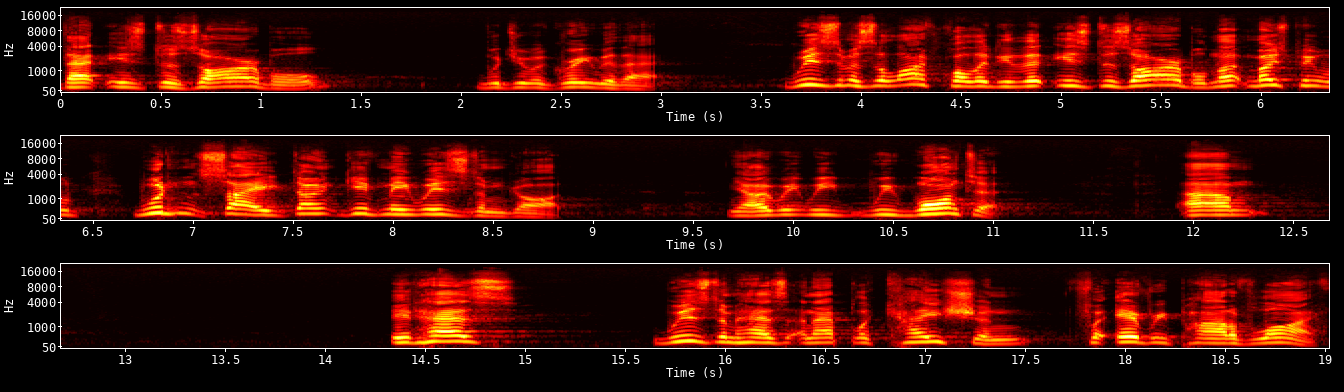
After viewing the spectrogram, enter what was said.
that is desirable. Would you agree with that? Wisdom is a life quality that is desirable. Most people wouldn't say, Don't give me wisdom, God. You know, we, we, we want it. Um, it has, wisdom has an application for every part of life.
